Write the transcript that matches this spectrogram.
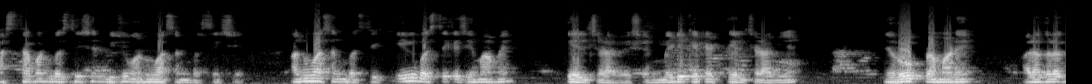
આસ્થાપન બસ્તી છે અને બીજું અનુવાસન બસ્તી છે. અનુવાસન બસ્તી એવી બસ્તી કે જેમાં અમે તેલ ચડાવીએ છીએ. મેડિકેટેડ તેલ ચડાવીએ. રોગ પ્રમાણે અલગ અલગ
